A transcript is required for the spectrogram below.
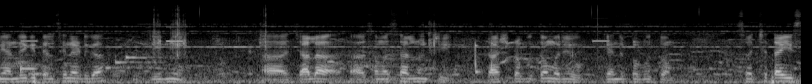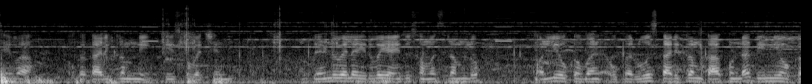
మీ అందరికీ తెలిసినట్టుగా దీన్ని చాలా సంవత్సరాల నుంచి రాష్ట్ర ప్రభుత్వం మరియు కేంద్ర ప్రభుత్వం స్వచ్ఛత ఈ సేవ ఒక కార్యక్రమాన్ని తీసుకువచ్చింది. రెండు వేల ఇరవై ఐదు సంవత్సరంలో మళ్ళీ ఒక వన్- ఒక రోజు కార్యక్రమం కాకుండా దీన్ని ఒక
